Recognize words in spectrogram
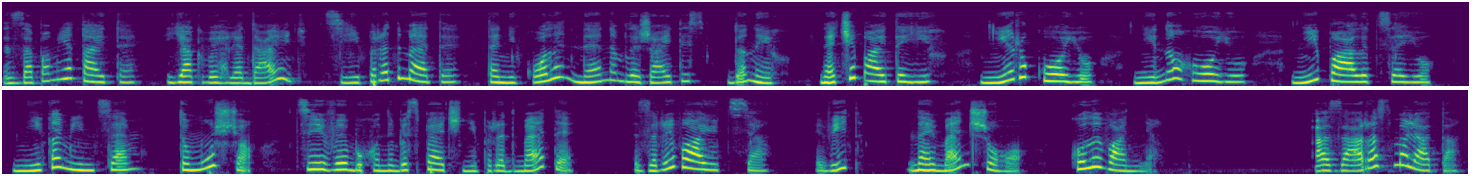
Запам'ятайте, як виглядають ці предмети, та ніколи не наближайтесь до них. Не чіпайте їх ні рукою, ні ногою, ні палицею, ні камінцем, тому що ці вибухонебезпечні предмети зриваються від найменшого коливання. А зараз, малята,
